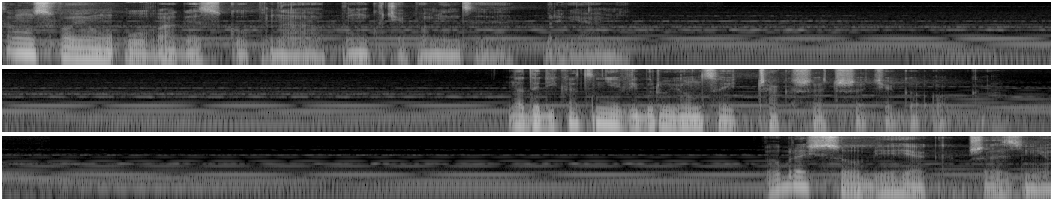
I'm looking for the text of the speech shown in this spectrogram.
Całą swoją uwagę skup na punkcie pomiędzy brwiami. Na delikatnie wibrującej czakrze trzeciego oka. Wyobraź sobie, jak przez nią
